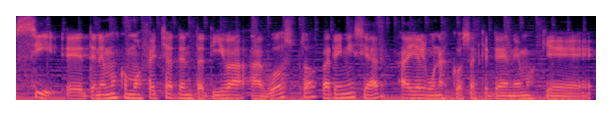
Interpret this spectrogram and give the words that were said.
Sí, eh, tenemos como fecha tentativa agosto para iniciar. Hay algunas cosas que tenemos que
